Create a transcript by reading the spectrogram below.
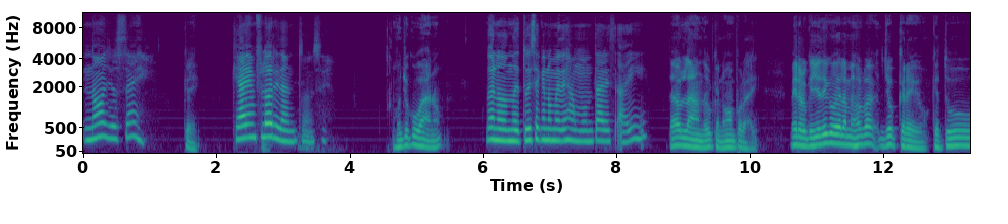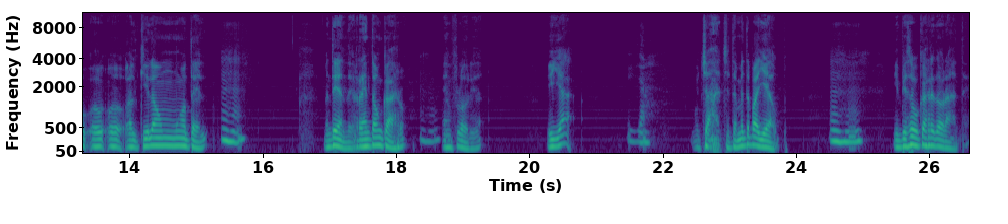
No, yo sé. Ok. ¿Qué hay en Florida entonces? Muchos cubanos. Bueno, donde tú dices que no me dejan montar es ahí. Está hablando que no van por ahí. Mira, lo que yo digo es la mejor. Yo creo que tú o- o alquilas un hotel, Ujú, ¿me entiendes? Renta un carro en Florida y ya, Y ya. muchacho, te metes para Yelp Ujú, y empiezas a buscar restaurantes.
